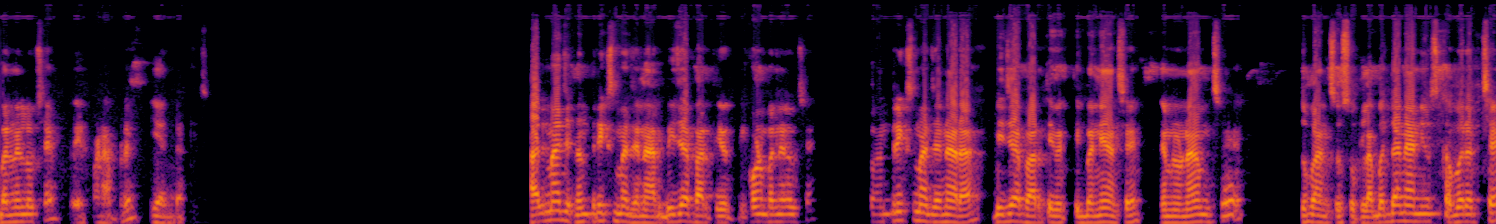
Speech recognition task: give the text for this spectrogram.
બનેલો છે. એ પણ આપણે યાદ રાખીશું. હાલમાં જ અંતરિક્ષમાં જનાર બીજા ભારતીય વ્યક્તિ કોણ બનેલું છે? તો અંતરિક્ષમાં જનારા બીજા ભારતીય વ્યક્તિ બન્યા છે. એમનું નામ છે શુભાંશુ શુક્લા બધાને આ ન્યૂઝ ખબર જ છે.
